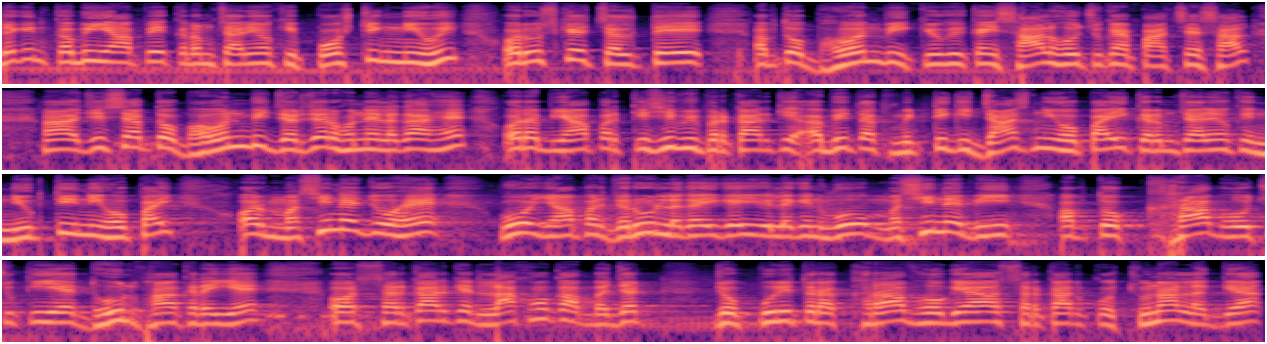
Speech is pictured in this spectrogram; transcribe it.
लेकिन कभी यहाँ पे कर्मचारियों की पोस्टिंग नहीं हुई और उसके चलते अब तो भवन भी, क्योंकि कई साल हो चुके हैं पाँच छः साल जिससे अब तो भवन भी जर्जर होने लगा है और अब यहाँ पर किसी भी प्रकार की अभी तक मिट्टी की जाँच नहीं हो पाई, कर्मचारियों की नियुक्ति नहीं हो पाई और मशीनें जो है, वो यहाँ पर ज़रूर लगाई गई लेकिन वो मशीनें भी अब तो खराब हो चुकी है, धूल फाँक रही है, और सरकार के लाखों का बजट जो पूरी तरह खराब हो गया और सरकार को चुना लग गया,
